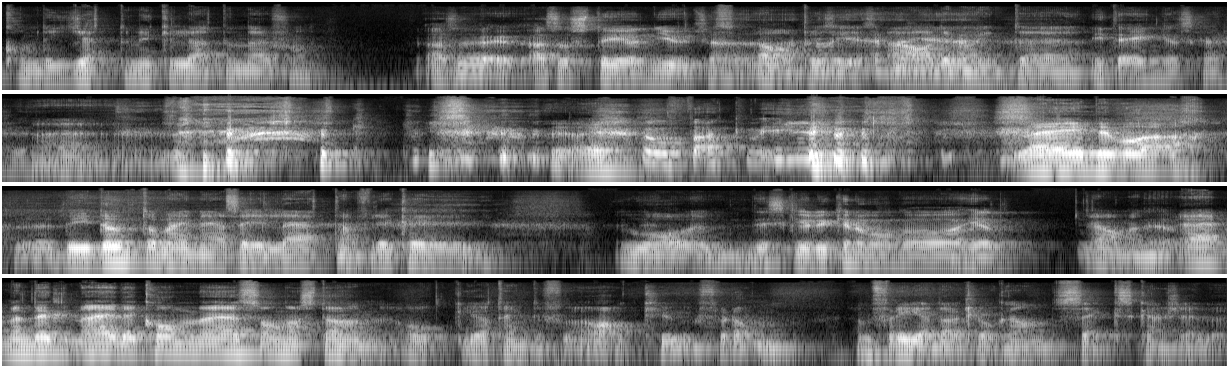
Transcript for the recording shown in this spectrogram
kom det jättemycket läten därifrån. Alltså, alltså stönljud. så. Ja precis. Ja det var inte... Inte engelska kanske. Eh, Oh fuck me. Nej det var... Det är dumt av mig när jag säger läten för det kan ju vara... Det skulle kunna vara något helt... Ja men, eh, men det, nej, det kom eh, sådana stön och jag tänkte för, ja, kul för dem. En fredag klockan sex kanske. eller-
